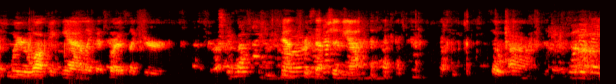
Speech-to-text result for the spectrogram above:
where you're walking. Yeah, like as far as like your yeah perception. Yeah. so. What did they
